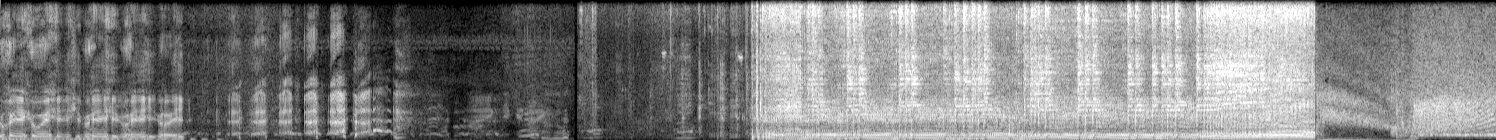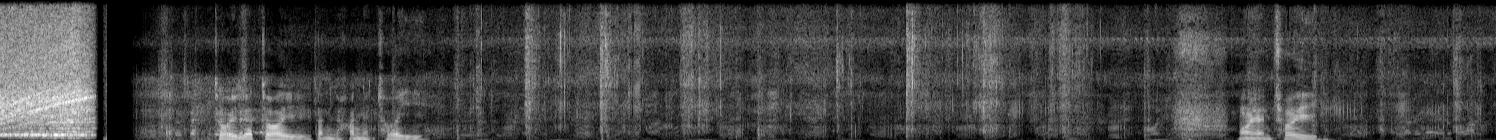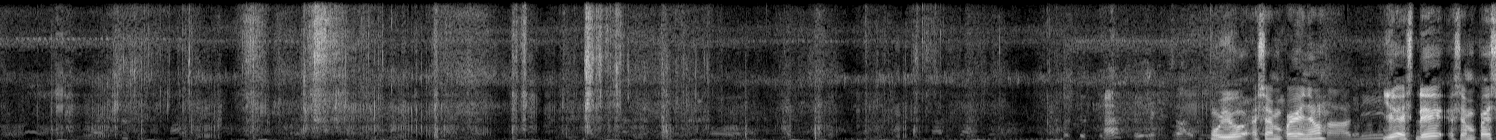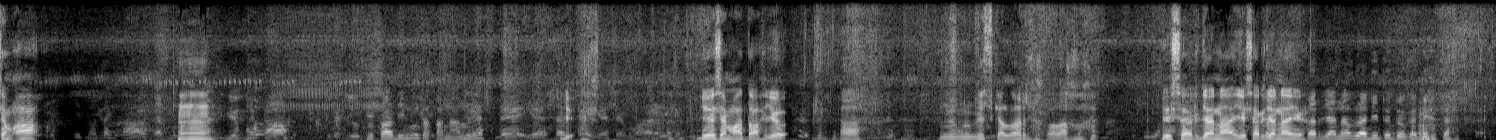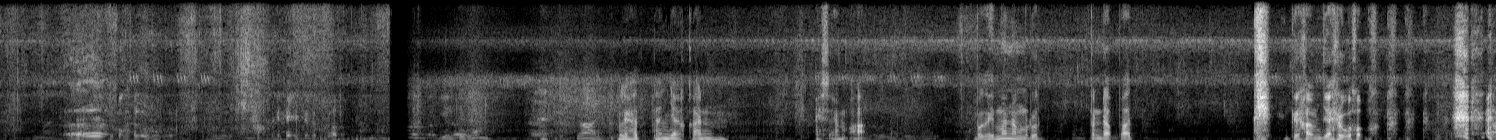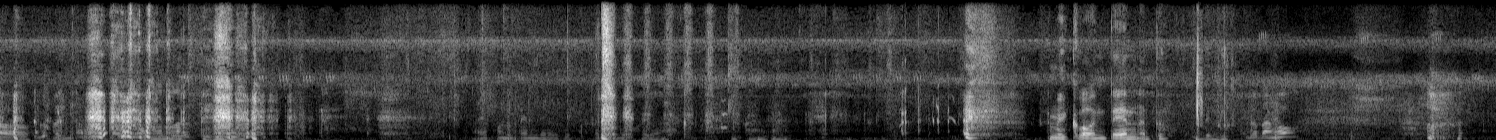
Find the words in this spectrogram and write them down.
woi, woi, woi, woi, woi. Coy, lihat coy, tanjakannya coy. Lumayan coy. Oh iya SMP-nya. Iya SD, SMP, SMA. Hmm. Itu tadi nih ke kanan ya. Iya SMA tah, yuk. Ah. Nunggu keluar sekolah. Ya sarjana, ya sarjana ya. Sarjana belah itu tuh kan kita. Lihat tanjakan SMA. Bagaimana menurut pendapat Graham Jarwo? Demi konten atau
